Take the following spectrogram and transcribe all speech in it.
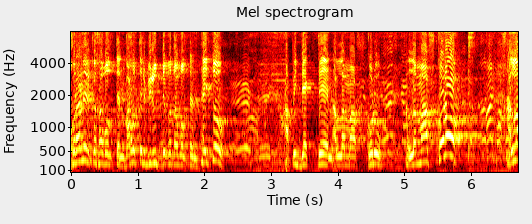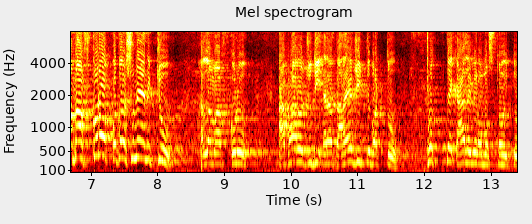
কোরআনের কথা বলতেন, ভারতের বিরুদ্ধে কথা বলতেন, তাই তো? আপনি দেখতেন, আল্লাহ মাফ করুক, আল্লাহ মাফ করুক, আল্লাহ মাফ করুক, কথাটা শুনেন একটু। আল্লাহ মাফ করুক, আবারও যদি এরা দাঁড়ায় জিততে পারতো প্রত্যেক আলেমের অবস্থা হইতো,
